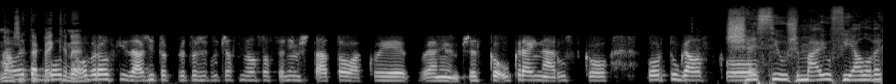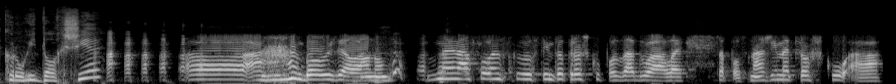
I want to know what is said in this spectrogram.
No, ale tak pekné. bol to obrovský zážitok, pretože zúčastnilo sa 7 štátov, ako je, ja neviem, Česko, Ukrajina, Rusko, Portugalsko. Česi už majú fialové kruhy dlhšie? Bohužiaľ áno. Sme na Slovensku s týmto trošku pozadu, ale sa posnažíme trošku a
